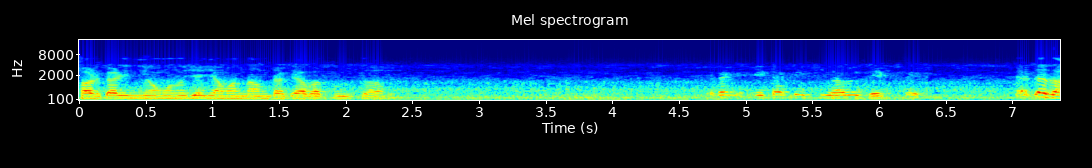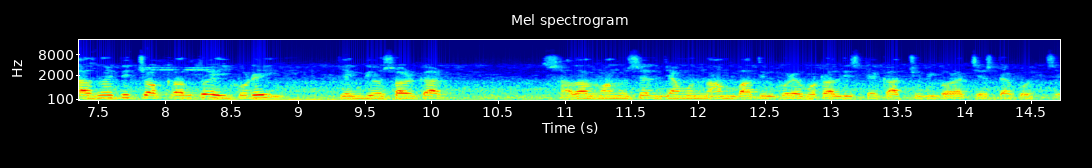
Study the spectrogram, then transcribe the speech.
সরকারি নিয়ম অনুযায়ী আমার নামটাকে আবার তুলতে হবে। এটাকে এটাকে কীভাবে দেখছেন? একটা রাজনৈতিক চক্রান্ত এই করেই কেন্দ্রীয় সরকার সাধারণ মানুষের যেমন নাম বাতিল করে ভোটার লিস্টে কারচুপি করার চেষ্টা করছে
